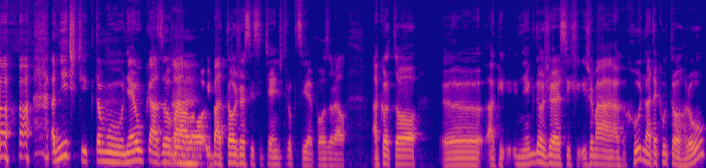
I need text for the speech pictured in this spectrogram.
a nič ti k tomu neukazovalo, iba to, že si si tie inštrukcie pozrel. Ako to, uh, ak niekto, že, si, že má chuť na takúto hru,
